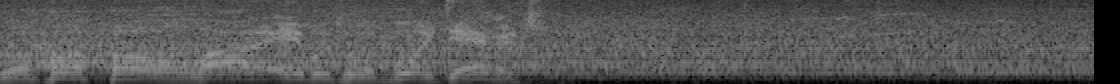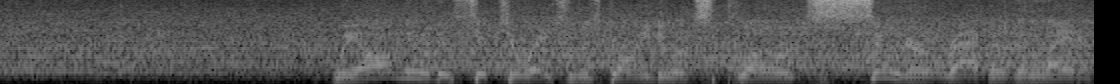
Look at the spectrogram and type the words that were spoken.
Whoa, Lana able to avoid damage. We all knew this situation was going to explode sooner rather than later.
